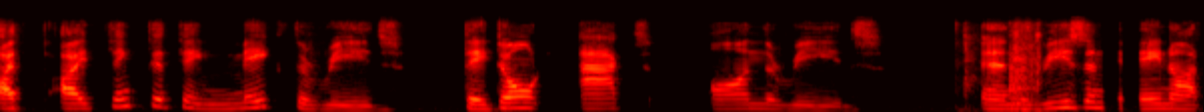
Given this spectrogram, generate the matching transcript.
I I think that they make the reads they don't act on the reads. And the reason they may not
